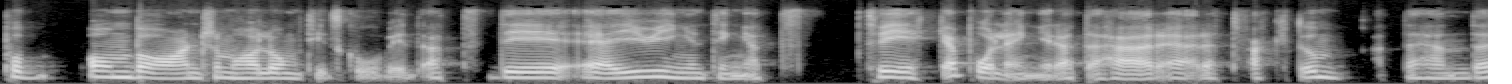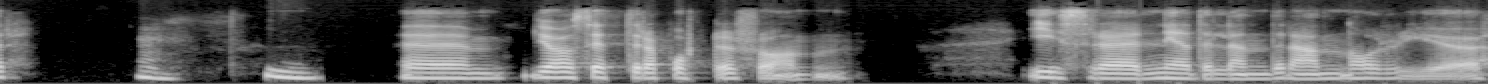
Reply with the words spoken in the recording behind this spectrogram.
på, om barn som har långtidscovid, att det är ju ingenting att tveka på längre, att det här är ett faktum, att det händer. Mm. Mm. Ehm, jag har sett rapporter från Israel, Nederländerna, Norge,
